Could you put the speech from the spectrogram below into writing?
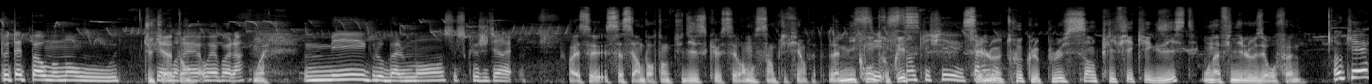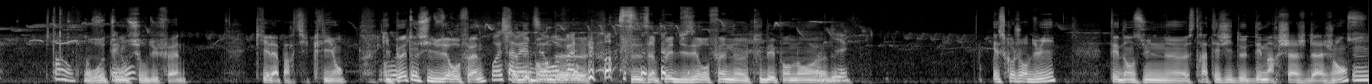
Peut-être pas au moment où Tu tu, t'y attends. aimerais. Ouais, voilà. Ouais. Mais globalement, c'est ce que je dirais. Ouais, c'est- ça c'est important que tu dises que c'est vraiment simplifié en fait. La micro-entreprise, simplifié. c'est le truc le plus simplifié qui existe. On a fini le zéro fun. Ok. Putain, On retourne sur du fun, qui est la partie client, qui peut être aussi du zéro fun. Ouais, ça va être dépend zéro de- ça ça peut être du zéro fun, euh, tout dépendant. euh, de- Est-ce qu'aujourd'hui, tu es dans une euh, stratégie de démarchage d'agence Mm.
